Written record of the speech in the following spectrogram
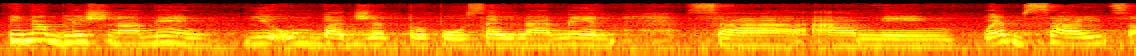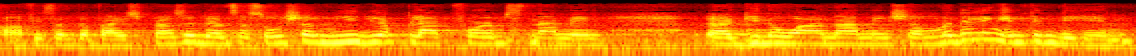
pinublish namin yung budget proposal namin sa aming website, sa Office of the Vice President, sa social media platforms namin. Uh, ginawa namin siyang madaling intindihin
